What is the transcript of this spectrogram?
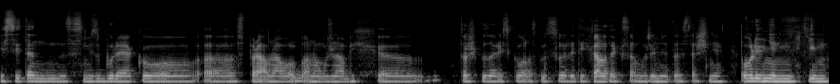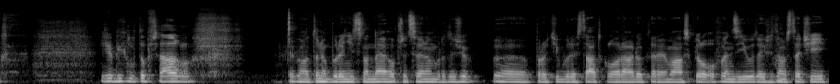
jestli ten Smith bude jako uh, správná volba. No, možná bych uh, trošku zariskoval a zkusil Rittich, ale tak samozřejmě to je strašně ovlivněný tím, že bych mu to přál. No. Tak ono to nebude nic snadného přece jenom, protože uh, proti bude stát Colorado, které má skvělou ofenzívu, takže tam stačí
